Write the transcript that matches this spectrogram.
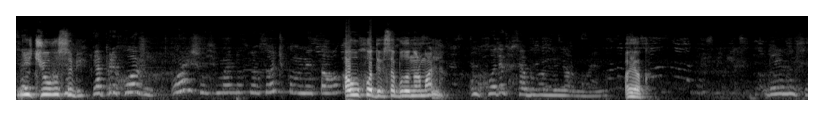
Нічого собі. Я приходжу. Ой, щось в мене з носочком не так. А у ходи все було нормально? Уходив, все було ненормально. А як? Дивлюся.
